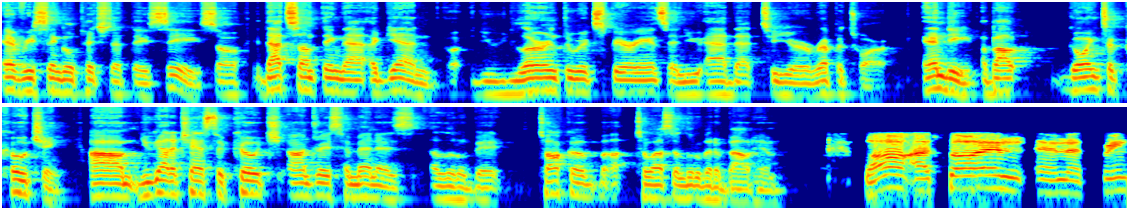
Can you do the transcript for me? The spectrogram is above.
every single pitch that they see. So that's something that again you learn through experience and you add that to your repertoire. Andy, about going to coaching. Um, you got a chance to coach Andres Gimenez a little bit. Talk about, to us a little bit about him. Well, I saw him in the spring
